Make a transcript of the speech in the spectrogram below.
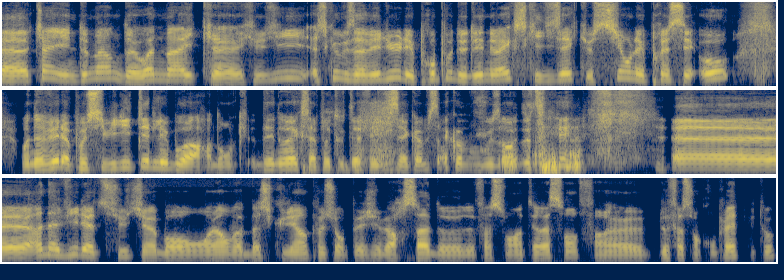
Euh, tiens, il y a une demande de One Mike euh, qui nous dit Est-ce que vous avez lu les propos de Denoex qui disait que si on les pressait haut, on avait la possibilité de les boire? Donc, Denoex n'a pas tout à fait dit ça comme ça, comme vous vous en doutez. Euh, un avis là-dessus Tiens, bon, là, on va basculer un peu sur PSG Barça de, façon intéressante, enfin, de façon complète plutôt.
